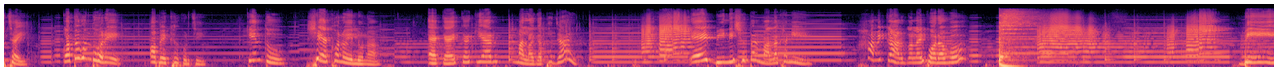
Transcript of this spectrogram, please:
চাই। কতক্ষণ ধরে অপেক্ষা করছি। কিন্তু সে এখনও এলো না। একা একা কি আর মালা গাথা যায়? এই বিনি সুতার মালাখানি আমি কার গলায় পরাবো? বিনা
